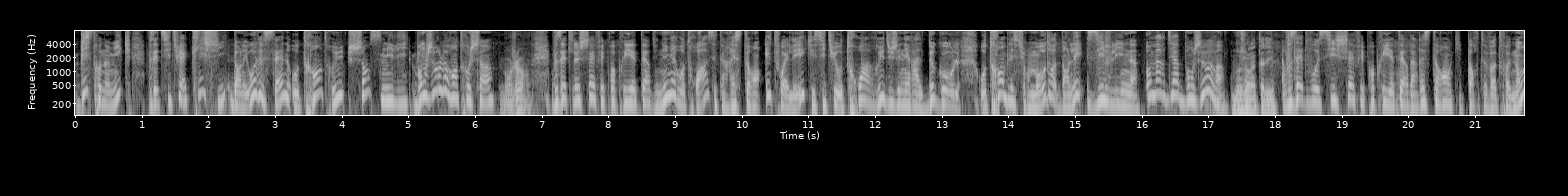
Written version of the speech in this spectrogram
bistronomique. Vous êtes situé à Clichy, dans les Hauts-de-Seine, au 30 rue Chance-Milly. Bonjour Laurent Trochin. Bonjour. Vous êtes le chef et propriétaire du numéro 3. C'est un restaurant étoilé qui est situé au 3 rue du Général de Gaulle, au Tremblay-sur-Maudre, dans les Yvelines. Omar Diab, bonjour. Bonjour Nathalie. Vous êtes vous aussi chef et propriétaire d'un restaurant qui porte votre nom,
